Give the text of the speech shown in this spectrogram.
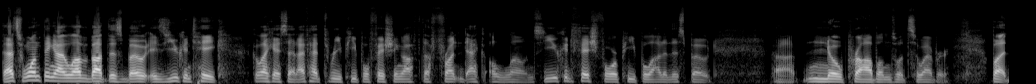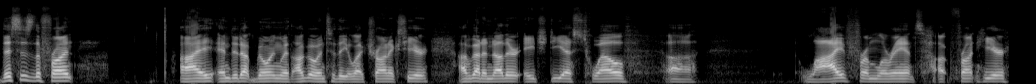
that's one thing I love about this boat is you can take, like I said, I've had three people fishing off the front deck alone. So you could fish four people out of this boat, uh, no problems whatsoever. But this is the front. I ended up going with, I'll go into the electronics here. I've got another HDS 12 uh, live from Lowrance up front here.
